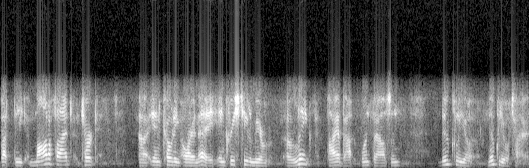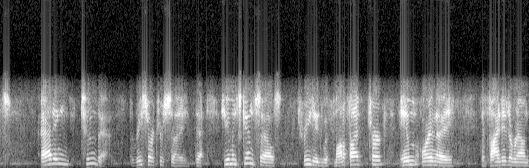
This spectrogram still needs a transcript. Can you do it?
but the modified TERT uh, encoding RNA increased telomere length by about 1,000 nucleo, nucleotides. Adding to that, the researchers say that human skin cells treated with modified TERT mRNA divided around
